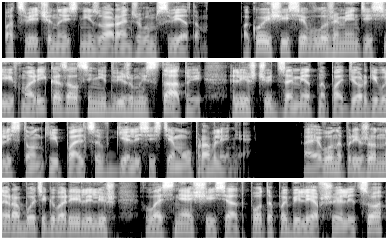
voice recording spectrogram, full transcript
подсвеченное снизу оранжевым светом. Покоящийся в ложементе Сиев Мари казался недвижимой статуей, лишь чуть заметно подергивались тонкие пальцы в геле системы управления. О его напряженной работе говорили лишь лоснящееся от пота побелевшее лицо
